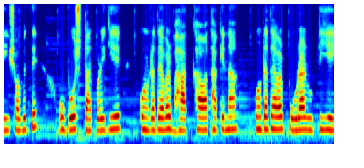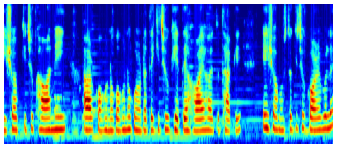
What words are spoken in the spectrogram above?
এই সবেতে উপোস। তারপরে গিয়ে কোনোটাতে আবার ভাত খাওয়া থাকে না, কোনোটাতে আবার পোড়া রুটি এই সব কিছু খাওয়া নেই, আবার কখনো কখনো কোনোটাতে কিছু খেতে হয় হয়তো থাকে। এই সমস্ত কিছু করে বলে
